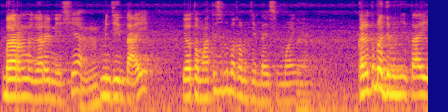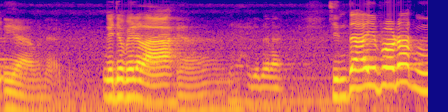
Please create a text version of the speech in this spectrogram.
barang negara Indonesia, Hmm. mencintai, ya otomatis lu bakal mencintai semuanya. Karena itu belajar mencintai. Iya benar. Nggak jauh beda lah. Ya. Ya, gitu lah. Cintai produkmu,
